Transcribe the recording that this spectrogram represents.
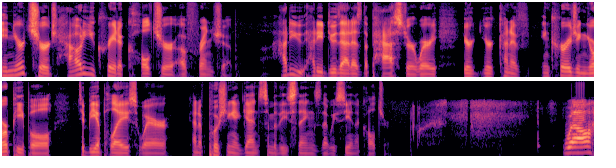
In your church, how do you create a culture of friendship? How do you how do you do that as the pastor, where you're you're kind of encouraging your people to be a place where kind of pushing against some of these things that we see in the culture? Well,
